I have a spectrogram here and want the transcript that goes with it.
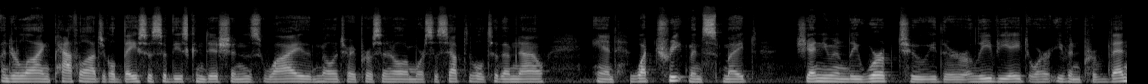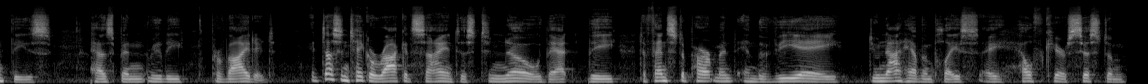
underlying pathological basis of these conditions, why the military personnel are more susceptible to them now, and what treatments might genuinely work to either alleviate or even prevent these has been really provided. It doesn't take a rocket scientist to know that the Defense Department and the VA do not have in place a healthcare system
